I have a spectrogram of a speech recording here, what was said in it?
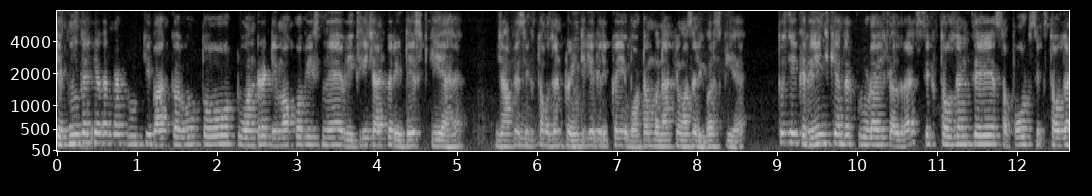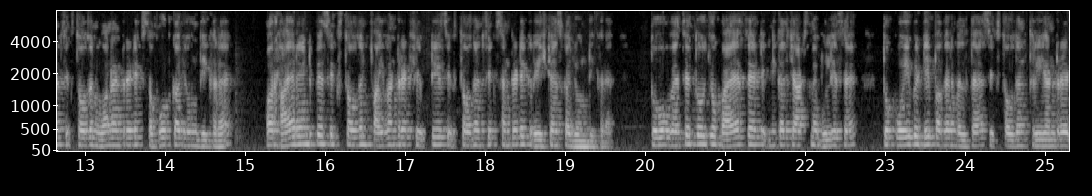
टेक्निकली अगर मैं क्रूड की बात करूँ तो 200 डिमो को भी इसने वीकली चार्ट पे रिटेस्ट किया है जहाँ पे 6020 हम्म। के करीब का ये बॉटम बना के वहाँ से रिवर्स किया है। तो एक रेंज के अंदर क्रूड ऑयल चल रहा है 6000 से सपोर्ट 6000 6100 एक सपोर्ट का जोन दिख रहा है और हायर एंड पे 6550 6600 एक रेजिस्टेंस का जोन दिख रहा है। तो वैसे तो जो बायस है टेक्निकल चार्ट्स में बुलिस है तो कोई भी डिप अगर मिलता है 6300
